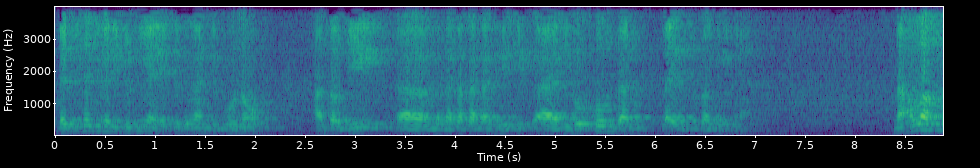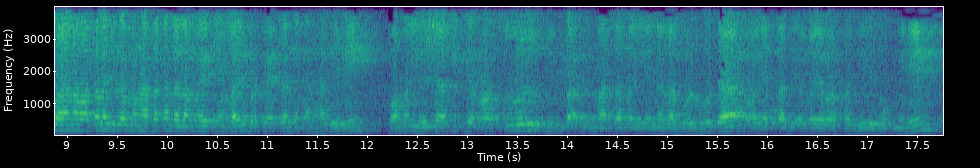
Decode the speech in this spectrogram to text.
Dan bisa juga di dunia yaitu dengan dibunuh atau di kita katakan di, uh, dihukum dan lain sebagainya. Nah Allah Subhanahu wa taala juga mengatakan dalam ayat yang lain berkaitan dengan hal ini, "Wa may yushaqiqir rasul min ba'di ma lahul huda wa yattabi' ghayra sabilil mu'minin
